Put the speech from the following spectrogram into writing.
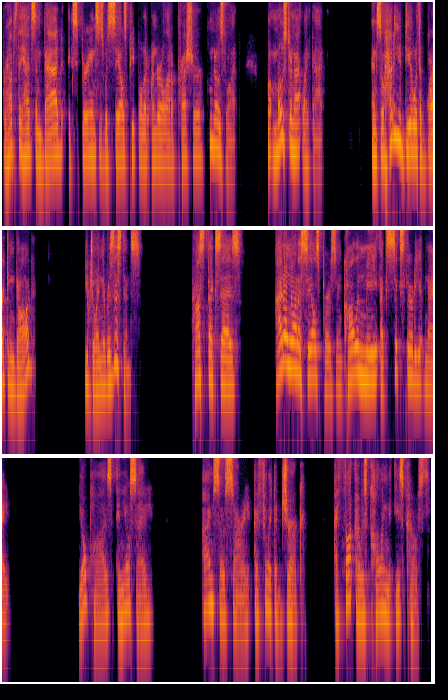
Perhaps they had some bad experiences with salespeople that are under a lot of pressure. Who knows what? But most are not like that. And so, how do you deal with a barking dog? You join the resistance. Prospect says, I don't want a salesperson calling me at 6:30 at night. You'll pause and you'll say, I'm so sorry. I feel like a jerk. I thought I was calling the East Coast.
